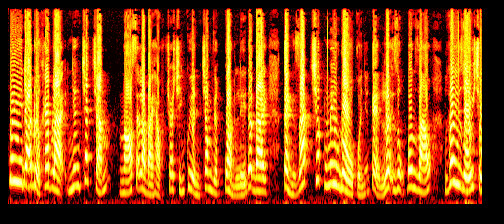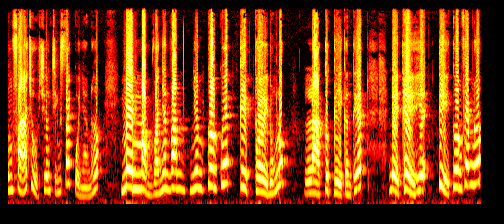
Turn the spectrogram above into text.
tuy đã được khép lại nhưng chắc chắn nó sẽ là bài học cho chính quyền trong việc quản lý đất đai, cảnh giác trước mưu đồ của những kẻ lợi dụng tôn giáo, gây rối chống phá chủ trương chính sách của nhà nước. Mềm mỏng và nhân văn nhưng cương quyết, kịp thời đúng lúc là cực kỳ cần thiết để thể hiện kỷ cương phép nước,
